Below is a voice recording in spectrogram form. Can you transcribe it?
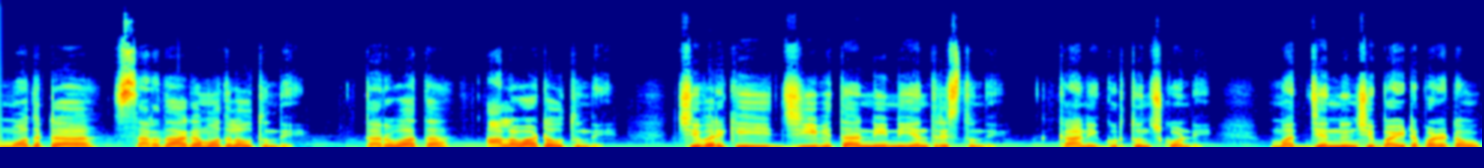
మొదట సరదాగా మొదలవుతుంది. తరువాత అలవాటవుతుంది. చివరికి జీవితాన్ని నియంత్రిస్తుంది. కాని గుర్తుంచుకోండి మద్యం నుంచి బయటపడటం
